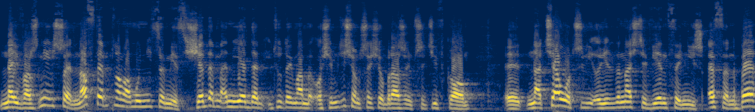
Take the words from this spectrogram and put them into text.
najważniejsze. Następną amunicją jest 7N1 i tutaj mamy 86 obrażeń przeciwko y, na ciało, czyli o 11 więcej niż SNB,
